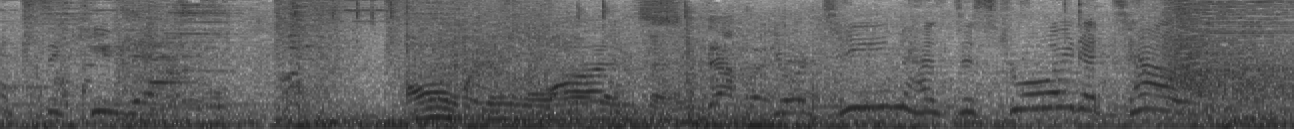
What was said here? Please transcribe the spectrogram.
Executed. Always Okay, well, one okay. step Your ahead. team has destroyed a tower.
